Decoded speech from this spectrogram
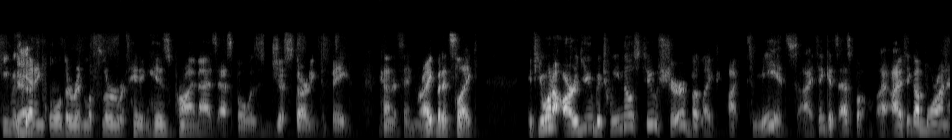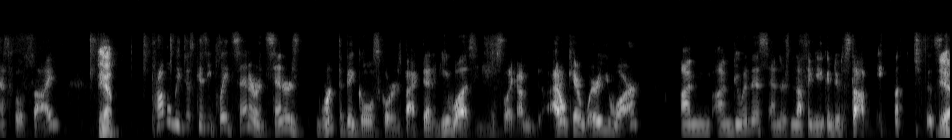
he was Yeah. getting older and Lafleur was hitting his prime as Espo was just starting to fade, kind of thing, right? But it's like if you want to argue between those two, sure. But like uh, to me, it's I think it's Espo. I, I think I'm more on Espo's side. Yeah. Probably just because he played center and centers weren't the big goal scorers back then, and he was. He's just like I'm. I don't care where you are. I'm I'm doing this, and there's nothing you can do to stop me. Just- Yeah.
